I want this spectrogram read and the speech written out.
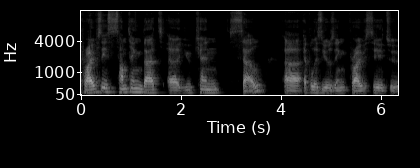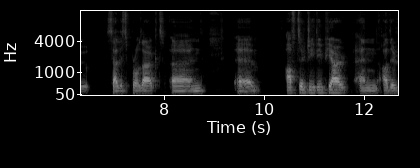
privacy is something that uh, you can sell. Uh, Apple is using privacy to sell its product, and um, after GDPR and other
